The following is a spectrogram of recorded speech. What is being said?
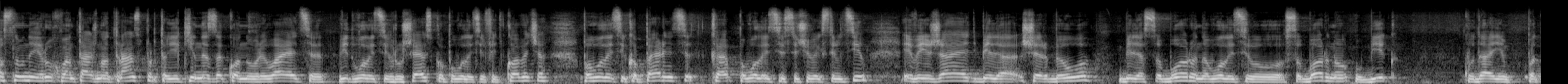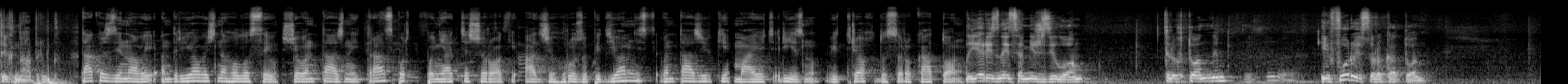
основний рух вантажного транспорту, який незаконно вривається від вулиці Грушевського по вулиці Федьковича, по вулиці Коперніцька, по вулиці Січових стрільців і виїжджають біля ШРБО, біля собору на вулицю Соборну у бік, куди їм по тих напрямках. Також Зіновий Андрійович наголосив, що вантажний транспорт поняття широкі, адже грузопідйомність вантажівки мають різну від 3 до 40 тонн. Є різниця між зілом трьохтонним і фурою 40 тонн.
